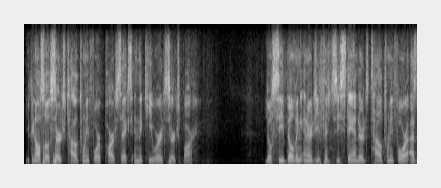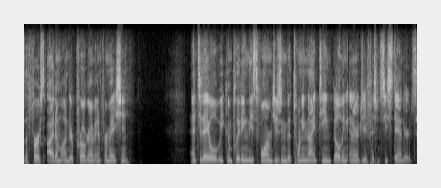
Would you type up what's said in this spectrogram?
You can also search Title 24 Part 6 in the keyword search bar. You'll see Building Energy Efficiency Standards Title 24 as the first item under Program Information. And today we'll be completing these forms using the 2019 Building Energy Efficiency Standards.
